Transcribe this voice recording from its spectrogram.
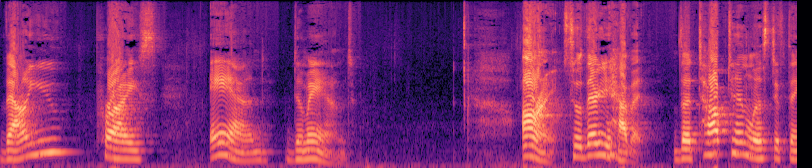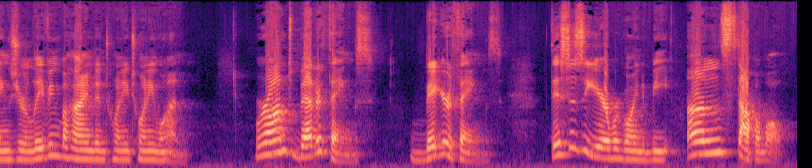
value, price, and demand. All right, so there you have it. The top 10 list of things you're leaving behind in 2021. We're on to better things, bigger things. This is a year we're going to be unstoppable.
